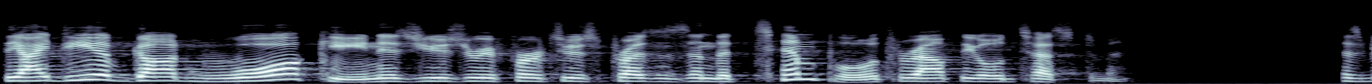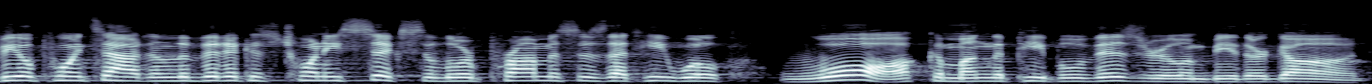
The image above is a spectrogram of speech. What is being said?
The idea of God walking is usually referred to his presence in the temple throughout the Old Testament. As Beale points out in Leviticus 26, the Lord promises that he will walk among the people of Israel and be their God.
